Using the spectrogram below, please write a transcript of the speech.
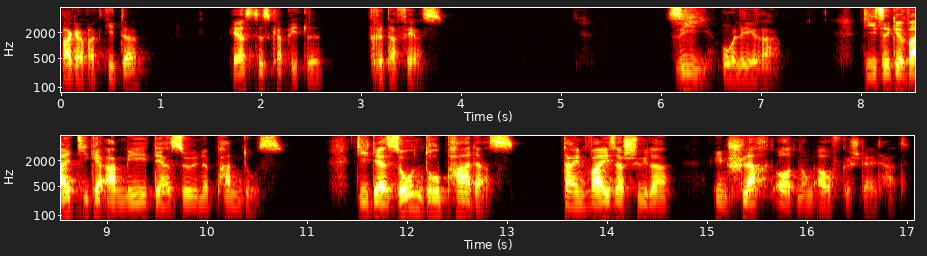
Bhagavad Gita, erstes Kapitel, dritter Vers. Sieh, o Lehrer, diese gewaltige Armee der Söhne Pandus, die der Sohn Drupadas, dein weiser Schüler, in Schlachtordnung aufgestellt hat.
